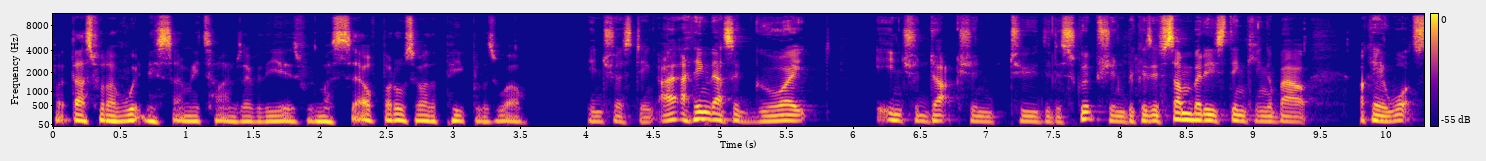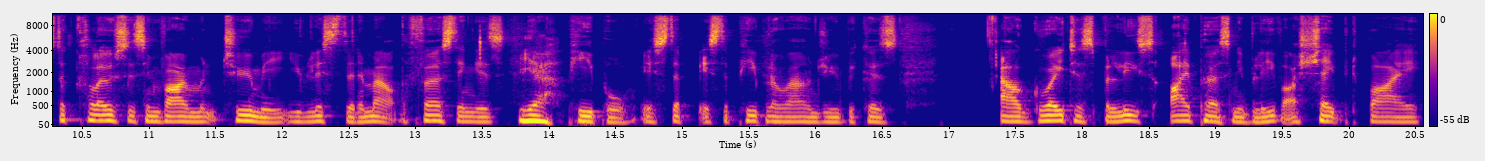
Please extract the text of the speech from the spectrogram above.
But that's what I've witnessed so many times over the years with myself, but also other people as well. Interesting. I, I think that's a great introduction to the description because if somebody's thinking about, okay, what's the closest environment to me? You've listed them out. The first thing is yeah, people. It's the it's the people around you because our greatest beliefs, I personally believe, are shaped by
